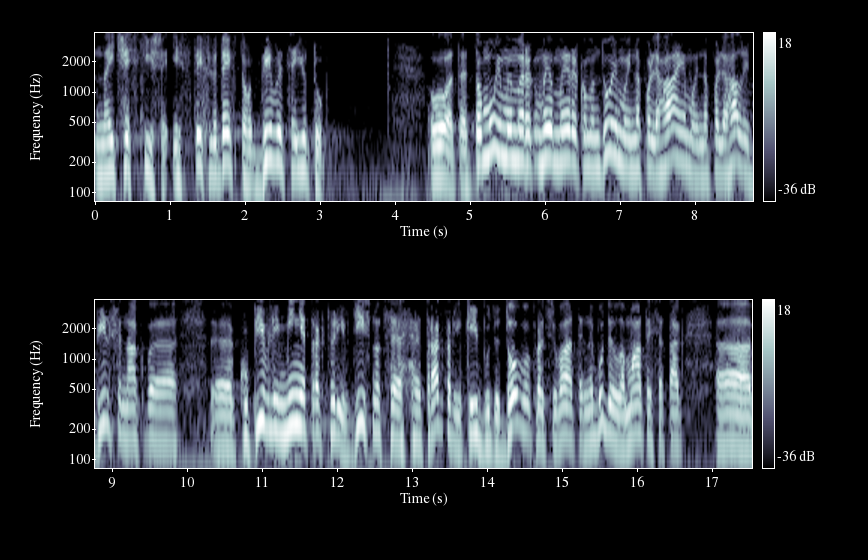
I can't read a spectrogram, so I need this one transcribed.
найчастіше, із тих людей, хто дивиться YouTube. От е, тому і ми, ми, ми, рекомендуємо і наполягаємо, і наполягали більше на е, е, купівлі міні-тракторів. Дійсно, це е, трактор, який буде довго працювати, не буде ламатися так е, е,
